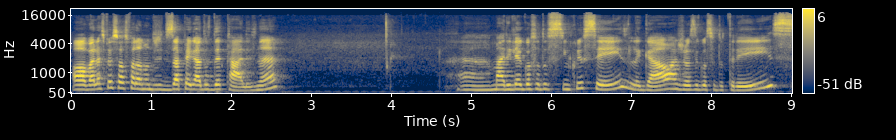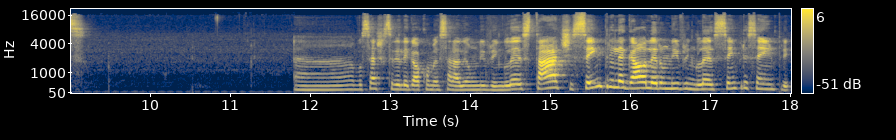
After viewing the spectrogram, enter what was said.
Ó, várias pessoas falando de desapegar dos detalhes, né? Ah, Marília gostou do 5 e 6, legal. A Josi gostou do 3. Ah, você acha que seria legal começar a ler um livro em inglês? Tati, sempre legal ler um livro em inglês, sempre, sempre.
